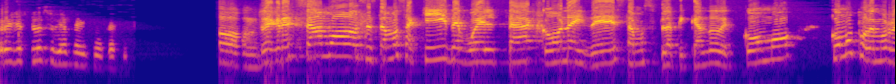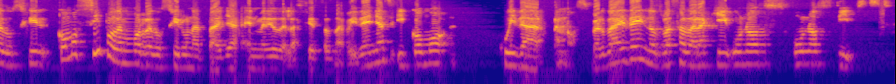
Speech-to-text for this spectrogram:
Pero yo lo subí a Facebook así. regresamos, estamos aquí de vuelta con Aide, estamos platicando de cómo, cómo podemos reducir, cómo sí podemos reducir una talla en medio de las fiestas navideñas y cómo cuidarnos, ¿verdad Aide? Y nos vas a dar aquí unos, unos tips.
